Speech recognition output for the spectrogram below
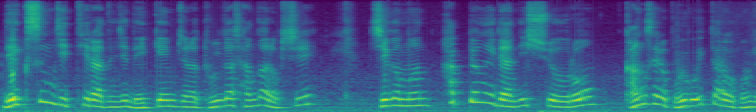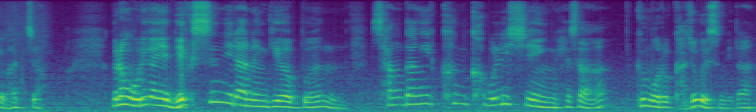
넥슨 GT라든지 넷게임즈나 둘 다 상관없이 지금은 합병에 대한 이슈로 강세를 보이고 있다고 보는 게 맞죠. 그럼 우리가 이 넥슨이라는 기업은 상당히 큰 커블리싱 회사 규모를 가지고 있습니다.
